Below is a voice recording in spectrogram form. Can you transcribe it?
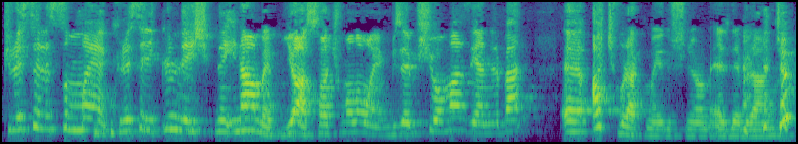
Küresel ısınmaya, küresel iklim değişikliğine inanmayıp ya saçmalamayın bize bir şey olmaz diyenleri ben e, aç bırakmayı düşünüyorum elde bir ancak.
